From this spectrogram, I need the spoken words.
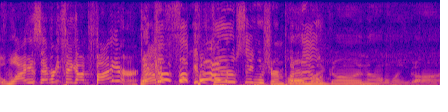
Why is everything on fire? Grab Because a fucking the fire extinguisher and put Oh it my god. Oh my god.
